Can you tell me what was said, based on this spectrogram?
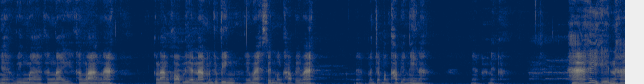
เนี่ยวิ่งมาข้างในข้างล่างนะกลางขอบเหรียญนะ มันจะวิ่งเห็นไหมเส้นบังคับเห็นไหมเนี่ยมันจะบังคับอย่างนี้นะเนี่ยเนี่ยหาให้เห็นหา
